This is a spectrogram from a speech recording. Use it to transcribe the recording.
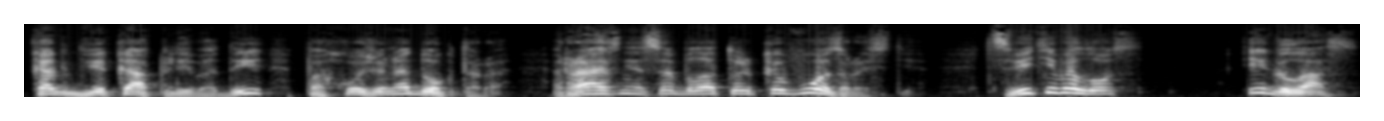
как две капли воды, похожие на доктора. Разница была только в возрасте, цвете волос и глаз.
